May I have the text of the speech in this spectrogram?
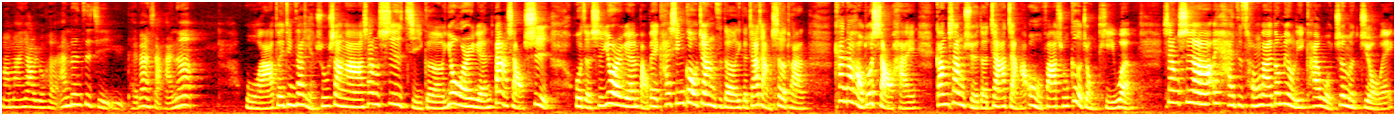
妈妈要如何安顿自己与陪伴小孩呢？我啊，最近在脸书上啊，像是几个幼儿园大小事，或者是幼儿园宝贝开心购这样子的一个家长社团。看到好多小孩刚上学的家长啊，哦，发出各种提问，像是啊，哎，孩子从来都没有离开我这么久，哎，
